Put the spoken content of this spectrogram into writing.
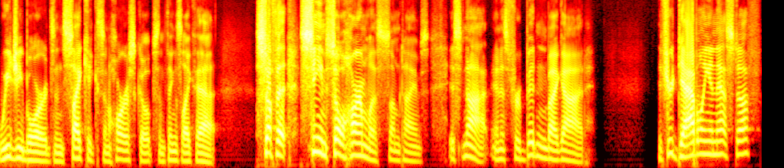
Ouija boards and psychics and horoscopes and things like that. Stuff that seems so harmless sometimes. It's not, and it's forbidden by God. If you're dabbling in that stuff,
